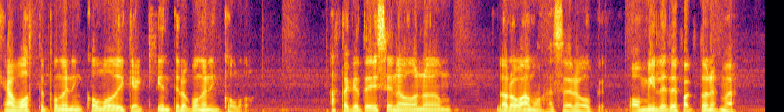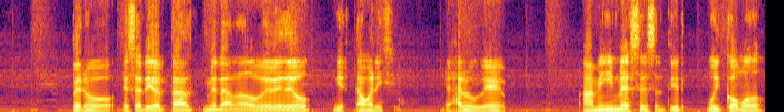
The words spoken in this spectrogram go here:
que a vos te pongan incómodo y que al cliente lo pongan incómodo. Hasta que te dice no, no, no lo vamos a hacer o, o miles de factores más. Pero esa libertad me la ha dado BBDO y está buenísimo. Es algo que a mí me hace sentir muy cómodo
